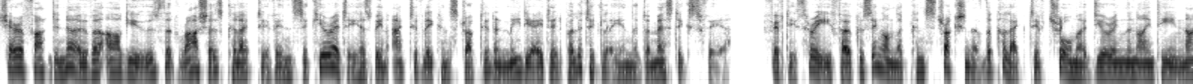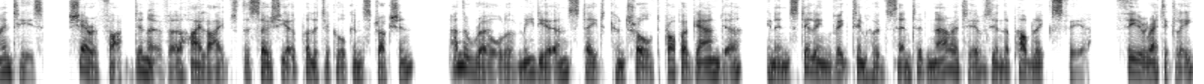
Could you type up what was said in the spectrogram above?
Sharafutdinova argues that Russia's collective insecurity has been actively constructed and mediated politically in the domestic sphere. 53 Focusing on the construction of the collective trauma during the 1990s, Sharafutdinova highlights the socio-political construction and the role of media and state-controlled propaganda in instilling victimhood-centered narratives in the public sphere. Theoretically,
